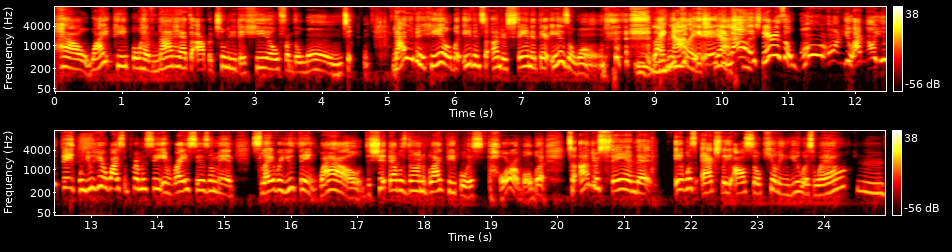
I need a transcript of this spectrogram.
how white people have not had the opportunity to heal from the wound, to not even heal, but even to understand that there is a wound. Mm-hmm. Acknowledge, it- it- yeah. Acknowledge there is a wound on you. I know you think when you hear white supremacy and racism and slavery, you think, wow, the shit that was done to black people is horrible. But to understand that it was actually also killing you as well. Mhm.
